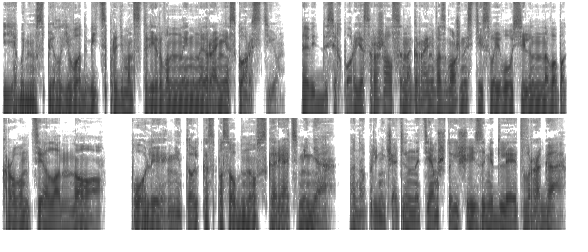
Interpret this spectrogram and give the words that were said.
Я бы не успел его отбить с продемонстрированной мной ранее скоростью. А ведь до сих пор я сражался на грани возможностей своего усиленного покровом тела, но... Поле не только способно ускорять меня, оно примечательно тем, что еще и замедляет врага.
